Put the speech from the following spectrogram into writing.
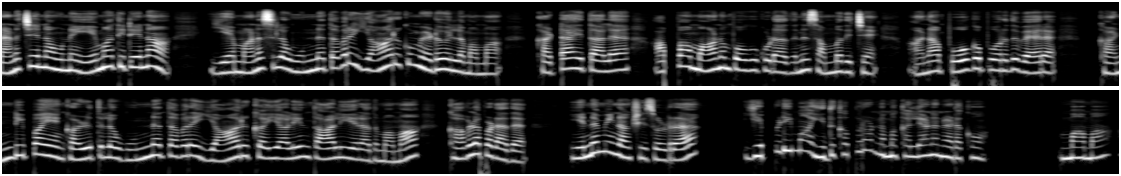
நினச்சே நான் உன்னை ஏமாத்திட்டேனா? என் மனசுல உன்னை தவிர யாருக்கும் இடம் இல்லைம்மாம்மா. கட்டாயத்தால அப்பா மானம் போகக்கூடாதுன்னு சம்மதிச்சேன். ஆனா போக போறது வேற. கண்டிப்பா என் கழுத்துல உன்னை தவிர யாரு கையாலையும் தாலி ஏறாது மாமா கவலைப்படாத. என்ன மீனாட்சி சொல்ற? எப்படிம்மா இதுக்கப்புறம் நம்ம கல்யாணம் நடக்கும்? மாமா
